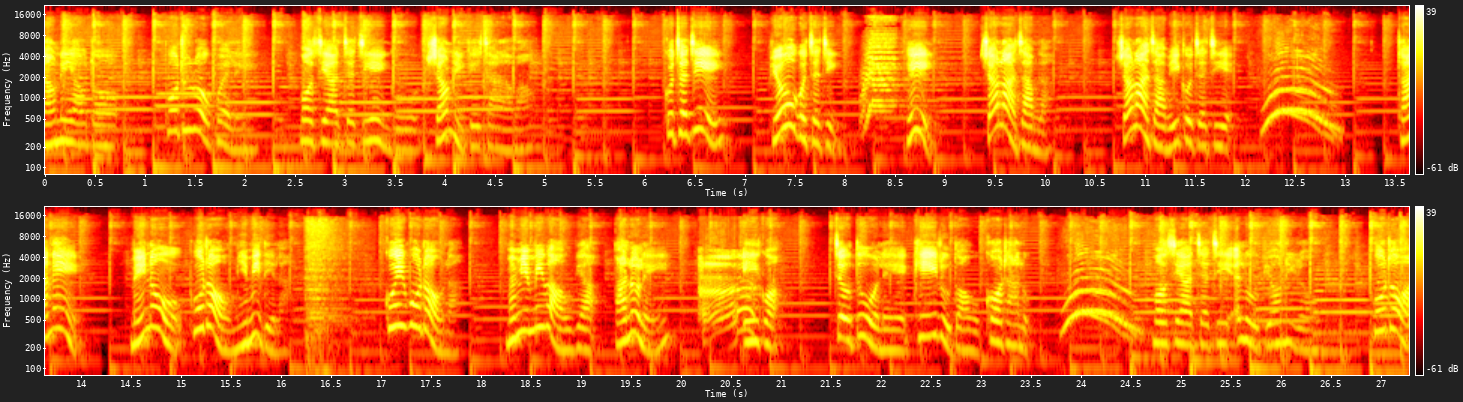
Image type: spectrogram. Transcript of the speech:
နောက်နေ့ရောက်တော့ဖိုးထူးတို့အဖွဲ့လေးမော်စရာချက်ကြီးအိမ်ကိုရောက်နေခဲ့ကြတာပါကိုချက်ကြီးဘိုးကိုချက်ကြီးဟေးရောက်လာကြမလားရောက်လာကြပြီကိုချက်ကြီးရဲ့ဒါနဲ့မင်းတို့ဖိုးတော်ကိုမြင်မိသေးလားကိုကြီးဖိုးတော်ကိုလားမမြင်မိပါဘူးဗျဘာလို့လဲအေးကွကျုပ်သူ့ကိုလည်းခီးတူသွားဖို့ခေါ်ထားလို့မော်စရာချက်ကြီးအဲ့လိုပြောနေတော့ဖိုးတော်က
